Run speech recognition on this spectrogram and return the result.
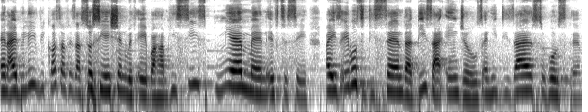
And I believe because of his association with Abraham, he sees mere men, if to say, but he's able to discern that these are angels and he desires to host them.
